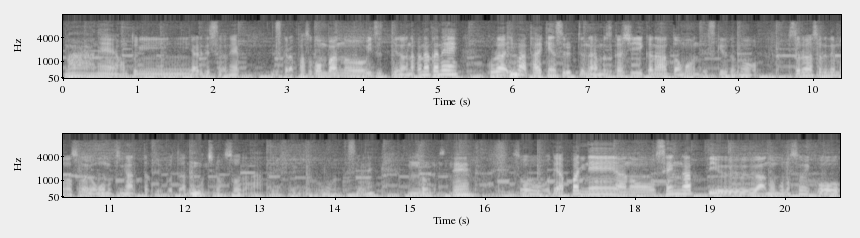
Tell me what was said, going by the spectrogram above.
まあね、本当にあれですよね、ですからパソコン版の Wiz っていうのはなかなかね、これは今体験するっていうのは難しいかなとは思うんですけれども、それはそれでものすごい趣があったということはね、もちろんそうだなというふうに思うんですよね。うん、そうですね。そうでやっぱりね、あの線画っていうあのものすごいこ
